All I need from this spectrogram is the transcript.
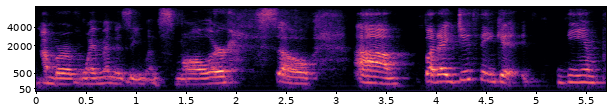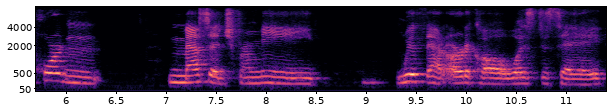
number of women is even smaller. So, um, but I do think it the important message for me with that article was to say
